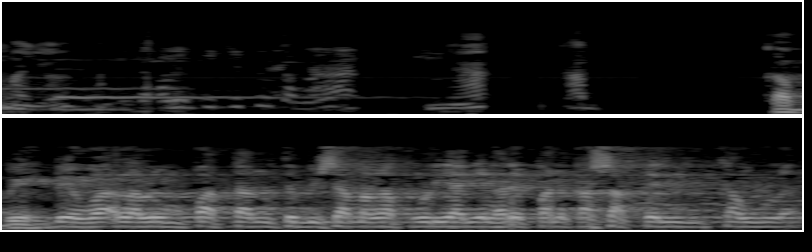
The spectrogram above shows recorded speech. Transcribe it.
mah ya. Nya kan. kabeh dewa lalumpatan teu bisa mangapulian yang harapan kasakten kaula.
